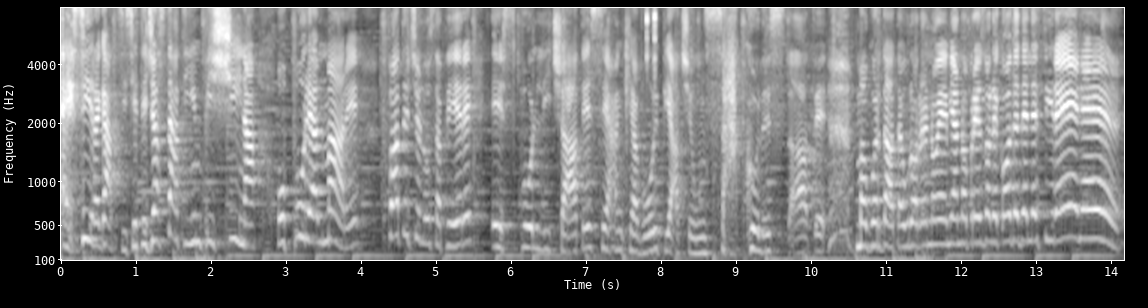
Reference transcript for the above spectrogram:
Eh sì ragazzi, siete già stati in piscina oppure al mare? Fatecelo sapere e spolliciate se anche a voi piace un sacco l'estate. Ma guardate, Aurora e Noemi hanno preso le code delle sirene!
